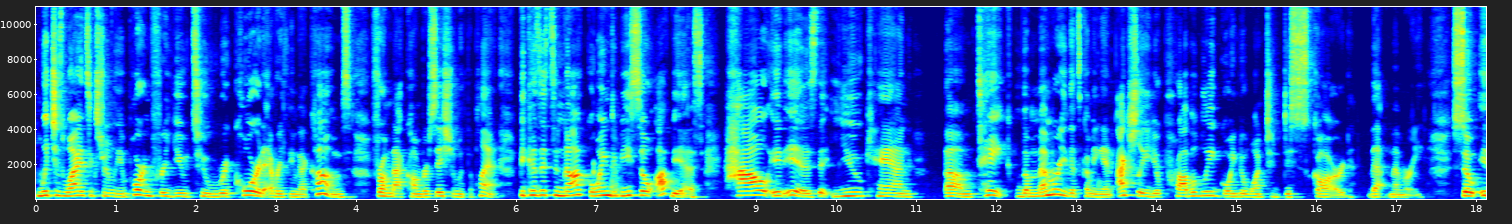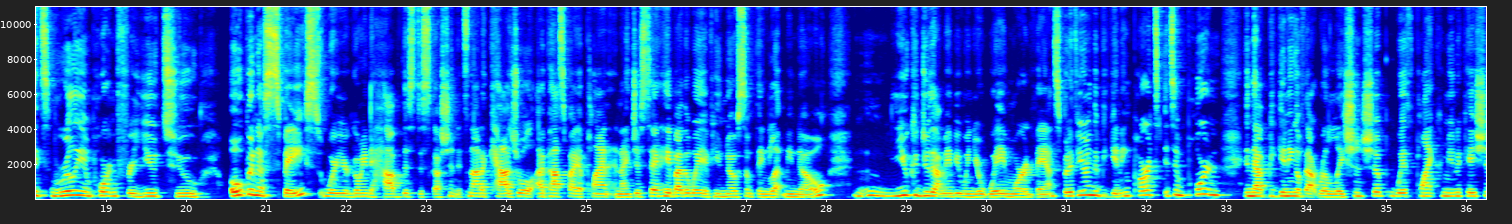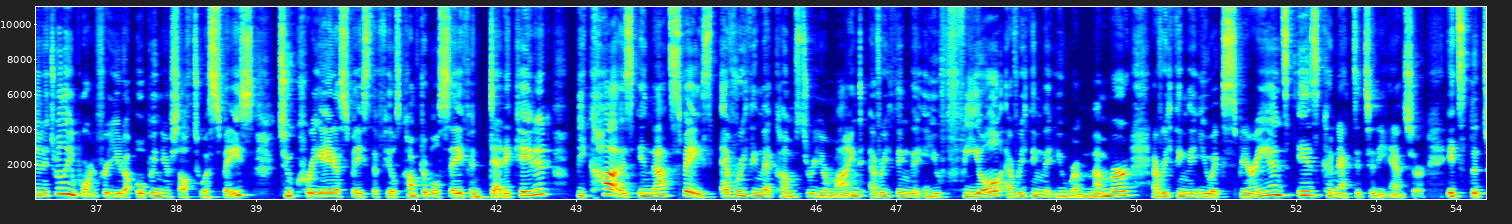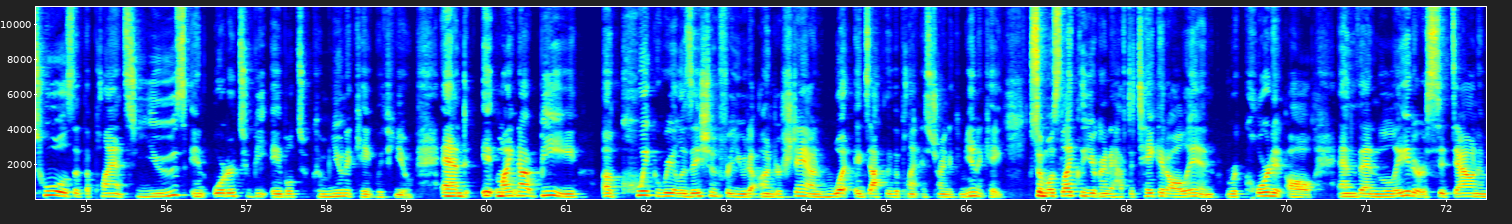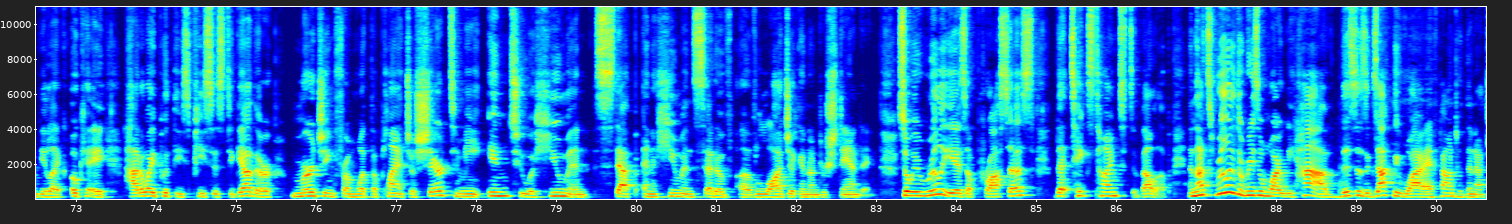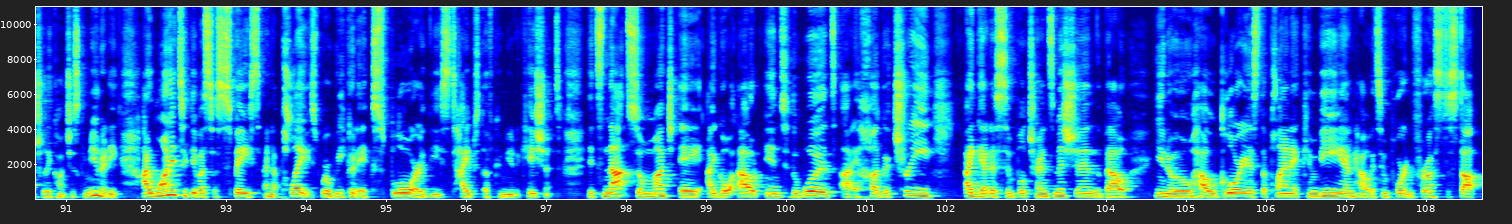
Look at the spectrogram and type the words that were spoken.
Which is why it's extremely important for you to record everything that comes from that conversation with the plant, because it's not going to be so obvious how it is that you can um, take the memory that's coming in, actually, you're probably going to want to discard that memory. So it's really important for you to open a space where you're going to have this discussion. It's not a casual, I pass by a plant and I just say, hey, by the way, if you know something, let me know. You could do that maybe when you're way more advanced. But if you're in the beginning parts, it's important in that beginning of that relationship with plant communication. It's really important for you to open yourself to a space, to create a space that feels comfortable, safe, and dedicated because in that space, everything that comes through your mind, everything that you feel, everything that you remember, everything that you experience is connected to the answer. It's the tools that the plants use in order to be able to communicate with you. And it might not be a quick realization for you to understand what exactly the plant is trying to communicate. So, most likely, you're going to have to take it all in, record it all, and then later sit down and be like, okay, how do I put these pieces together, merging from what the plant just shared to me into a human step and a human set of, of logic and understanding? So, it really is a process that takes time to develop. And that's really the reason why we have this is exactly why I founded the Naturally Conscious Community. I wanted to give us a space and a place where we could explore these types of communications. It's not so much a I go out into the woods, I hug a tree, I get a simple transmission about, you know, how glorious the planet can be and how it's important for us to stop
